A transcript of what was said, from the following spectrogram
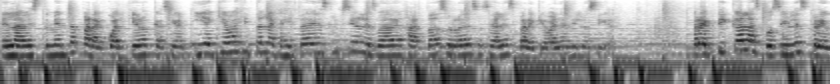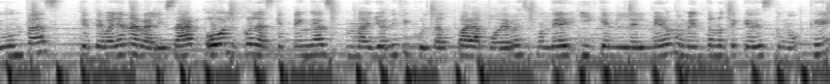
en la vestimenta para cualquier ocasión. Y aquí abajito en la cajita de descripción les voy a dejar todas sus redes sociales para que vayan y lo sigan. Practica las posibles preguntas que te vayan a realizar o con las que tengas mayor dificultad para poder responder y que en el mero momento no te quedes como ¿qué?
